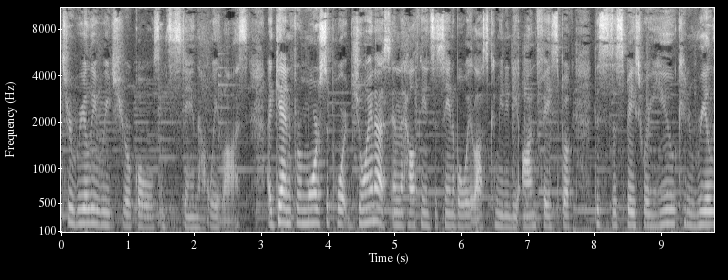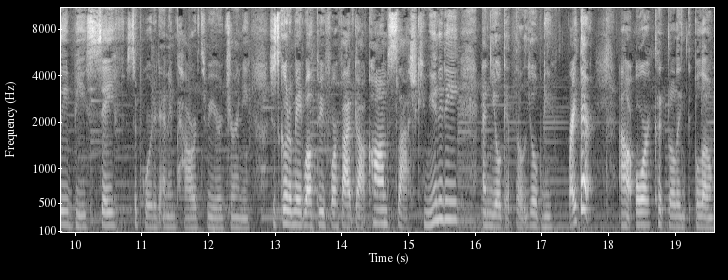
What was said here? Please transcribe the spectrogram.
to really reach your goals and sustain that weight loss. Again, for more support, join us in the Healthy and Sustainable Weight Loss community on Facebook. This is a space where you can really be safe, supported, and empowered through your journey. Just go to madewell345.com slash community and you'll get the, you'll be right there. Uh, or click the link below.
